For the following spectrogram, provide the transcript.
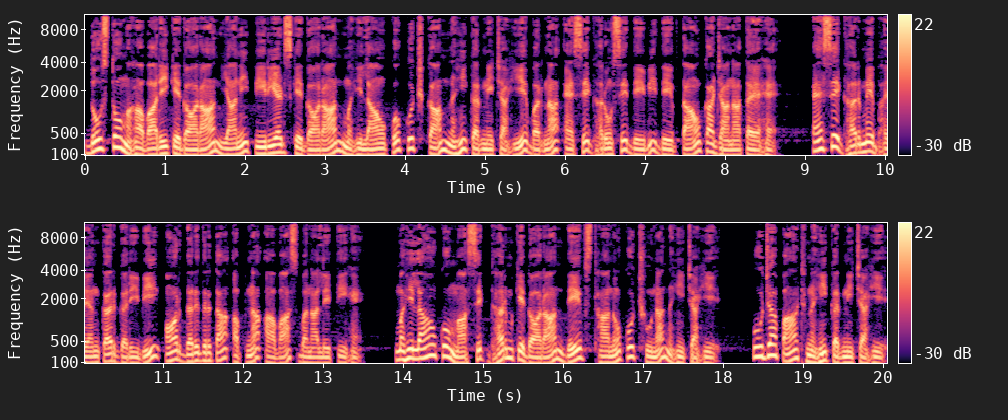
दोस्तों, महावारी के दौरान यानी पीरियड्स के दौरान महिलाओं को कुछ काम नहीं करने चाहिए, वरना ऐसे घरों से देवी देवताओं का जाना तय है। ऐसे घर में भयंकर गरीबी और दरिद्रता अपना आवास बना लेती हैं। महिलाओं को मासिक धर्म के दौरान देव स्थानों को छूना नहीं चाहिए पूजा पाठ नहीं करनी चाहिए।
